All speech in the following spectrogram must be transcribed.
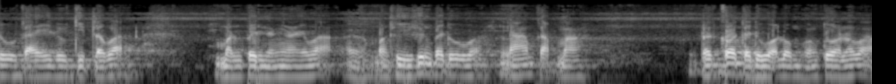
ดูใจดูจิตแล้วว่า มันเป็นยังไงว่า เออบางทีขึ้นไปดูว่า น้ำกลับมา แล้วก็จะดูอารมณ์ของตัวแล้วว่า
